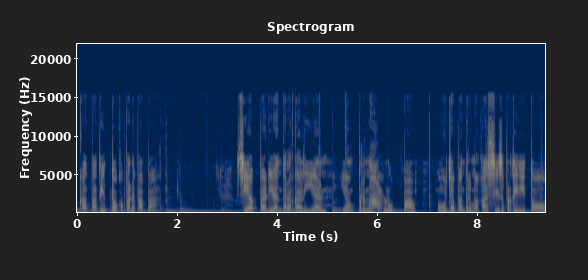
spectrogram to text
Kata Tito kepada papa. Siapa di antara kalian yang pernah lupa mengucapkan terima kasih seperti Tito?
